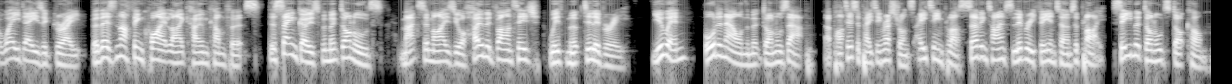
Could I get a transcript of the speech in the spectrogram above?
Away days are great, but there's nothing quite like home comforts. The same goes for McDonald's. Maximize your home advantage with Mook Delivery. You in? Order now on the McDonald's app. At participating restaurants, 18 plus, serving times, delivery fee and terms apply. See mcdonalds.com.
